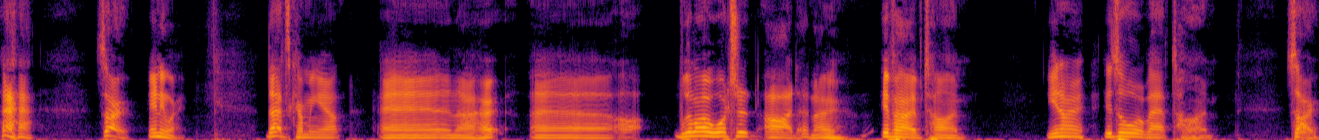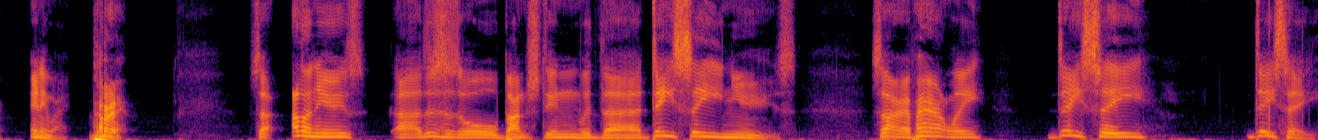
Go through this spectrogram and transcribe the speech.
so anyway, that's coming out, and I hope. Uh, will I watch it? Oh, I don't know. If I have time. You know, it's all about time. So anyway, so other news. Uh, this is all bunched in with uh, DC news. So apparently, DC DC.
